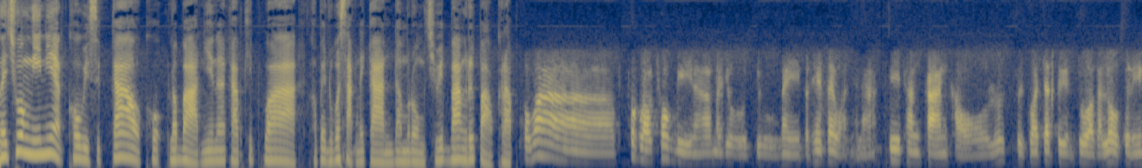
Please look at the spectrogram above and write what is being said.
ในช่วงนี้เนี่ยโควิด -19 โคระบาดนี้นะครับ คิดว่าเอาเป็นอุปสรรคในการดำรงชีวิตบ้างหรือเปล่าครับผมว่าพวกเราโชคดีนะครับมาอยู่อยู่ในประเทศไต้หวันนะฮะที่ทางการเขารู้สึกว่าจะตื่นตัวกับโรคตัวนี้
